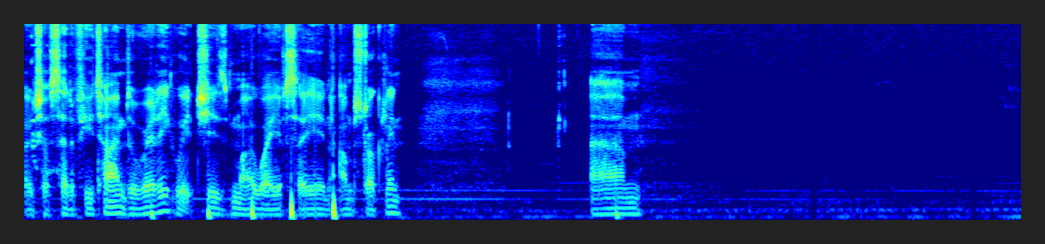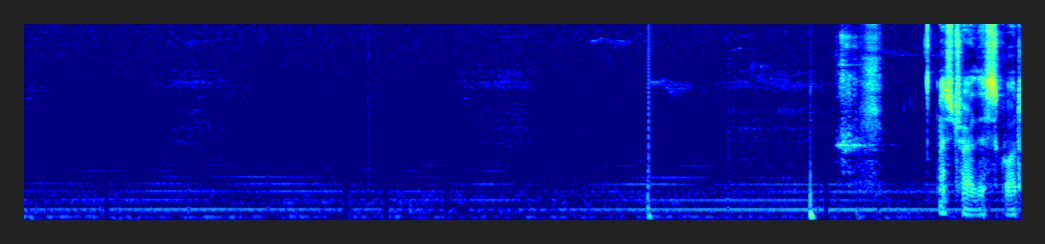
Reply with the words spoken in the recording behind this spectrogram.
which I've said a few times already, which is my way of saying I'm struggling. Um, let's try this squad.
